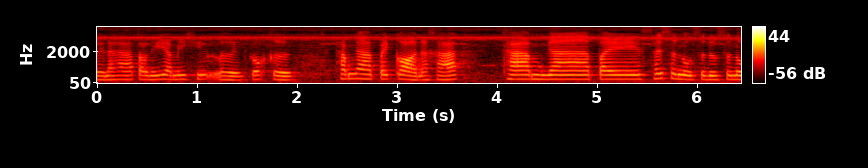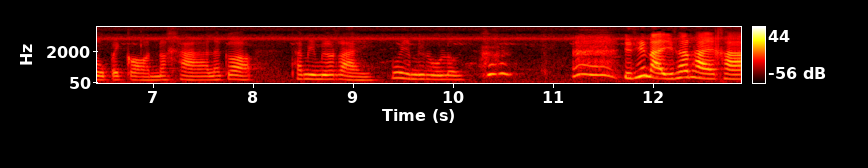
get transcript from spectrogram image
ยนะคะ ตอนนี้ยังไม่คิดเลยก็คือทำงานไปก่อนนะคะ ทำงานไปให้สนุกสนุกสนุกไปก่อนนะคะ แล้วก็ถ้ามีเมื่อไหร่ก็ยังไม่รู้เลย อยู่ที่ไหนอยู่เที่ไทยค่ะ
